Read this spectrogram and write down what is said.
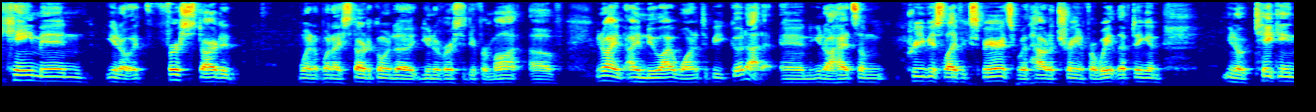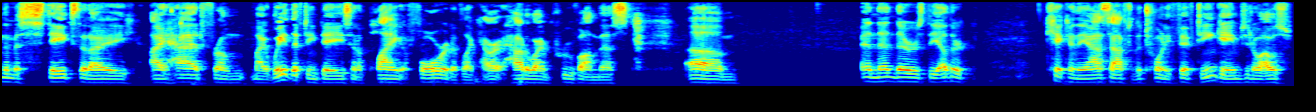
came in, you know, it first started when when I started going to University of Vermont. Of you know, I, I knew I wanted to be good at it, and you know, I had some previous life experience with how to train for weightlifting, and you know, taking the mistakes that I I had from my weightlifting days and applying it forward. Of like, how how do I improve on this? Um, and then there's the other kick in the ass after the 2015 games. You know, I was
